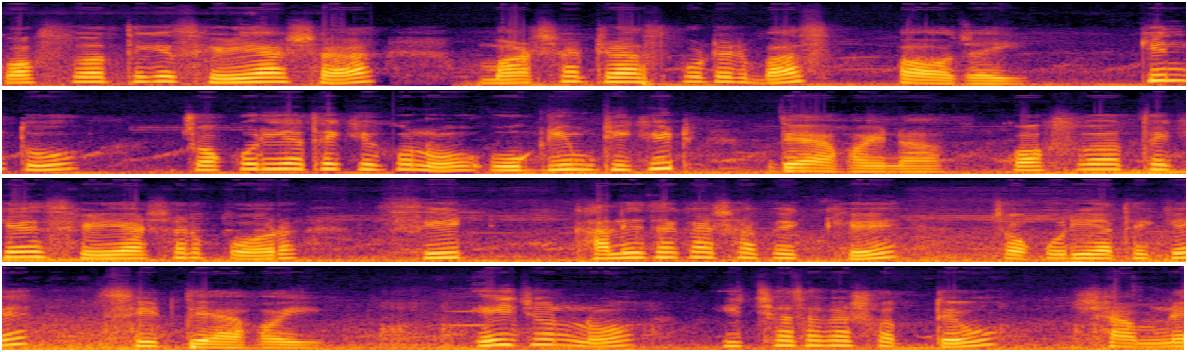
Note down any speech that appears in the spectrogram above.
কক্সবাজার থেকে ছেড়ে আসা মার্শা ট্রান্সপোর্টের বাস পাওয়া যায়। কিন্তু চকরিয়া থেকে কোনো অগ্রিম টিকিট দেয়া হয় না। কক্সবাজার থেকে ছেড়ে আসার পর সিট খালি থাকা সাপেক্ষে চকরিয়া থেকে সিট দেয়া হয়। এই জন্য ইচ্ছা থাকা সত্ত্বেও সামনে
